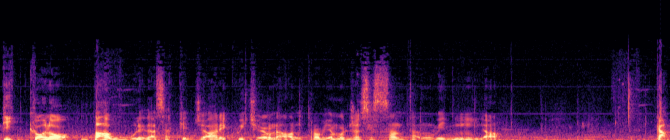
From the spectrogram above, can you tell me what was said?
piccolo baule da saccheggiare, qui c'è un altro, abbiamo già 69.000 K,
